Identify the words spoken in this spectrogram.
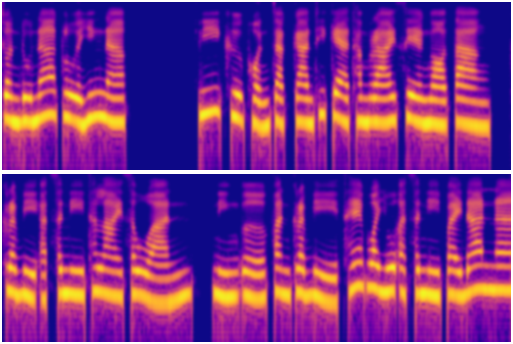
จนดูน่ากลัวยิ่งนัก นี่คือผลจากการที่แกทำร้ายเซียงอตัง กระบี่อัศนีทลายสวรรค์หนิงเอ๋อฟันกระบี่เทพวายุอัศนีไปด้านหน้า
